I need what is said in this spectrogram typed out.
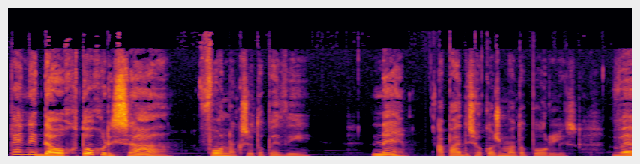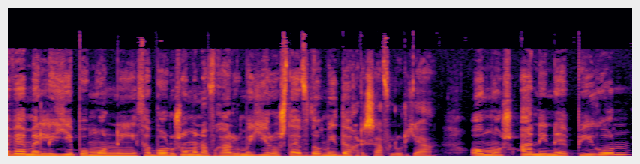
«58 χρυσά» φώναξε το παιδί. «Ναι», απάντησε ο κοσματοπόλης. «Βέβαια με λίγη υπομονή θα μπορούσαμε να βγάλουμε γύρω στα 70 χρυσά φλουριά. Όμως αν είναι επίγον...»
